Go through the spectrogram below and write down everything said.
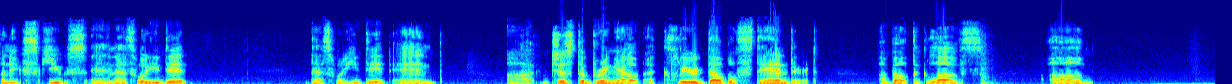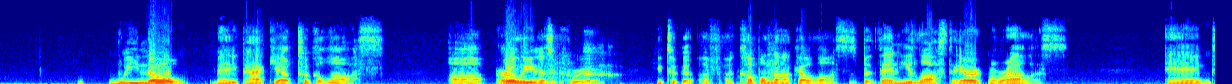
an excuse, and that's what he did. That's what he did, and uh, just to bring out a clear double standard about the gloves, um, we know Manny Pacquiao took a loss uh, early in his career. He took a, a, a, couple knockout losses, but then he lost to Erik Morales. And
